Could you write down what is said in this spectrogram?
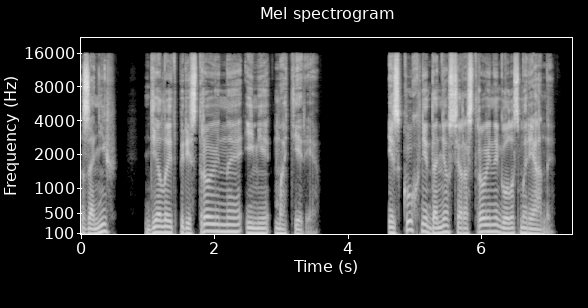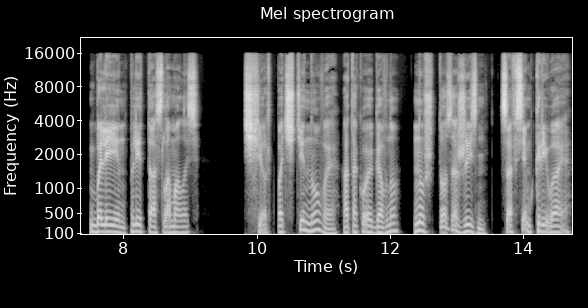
за них делает перестроенная ими материя. Из кухни донесся расстроенный голос Марианны. «Блин, плита сломалась!» «Черт, почти новая, а такое говно! Ну что за жизнь, совсем кривая!»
